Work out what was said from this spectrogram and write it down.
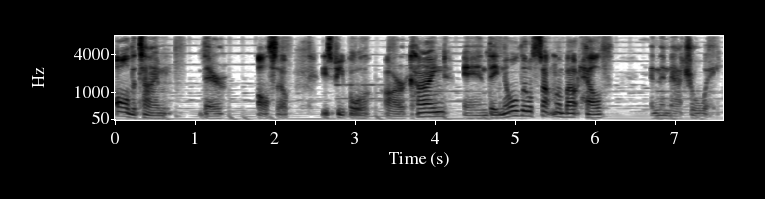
all the time there also. These people are kind and they know a little something about health in the natural way.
